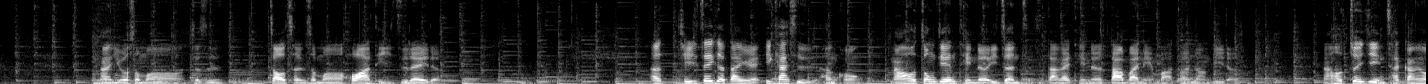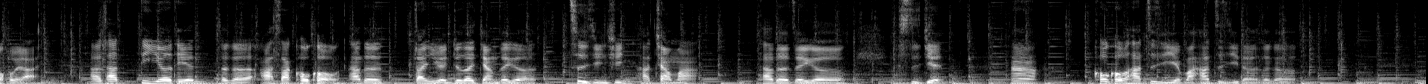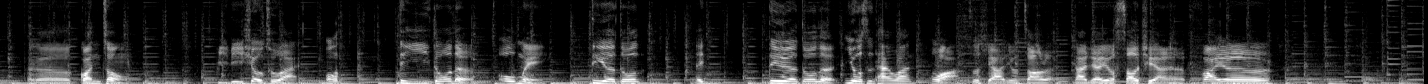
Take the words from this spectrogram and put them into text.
那有什么就是造成什么话题之类的。呃，其实这个单元一开始很红，然后中间停了一阵子，大概停了大半年吧，团长记得。然后最近才刚又回来。那他第二天，这个阿萨 Coco 他的单元就在讲这个赤井星哈恰嘛他的这个事件。那 Coco 他自己也把他自己的这个这个观众比例秀出来哦，第一多的欧美，第二多哎。第二多的又是台湾，哇，这下又糟了，大家又烧起来了，fire！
